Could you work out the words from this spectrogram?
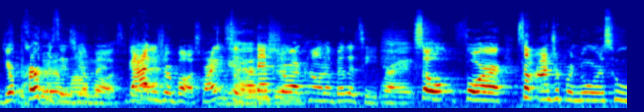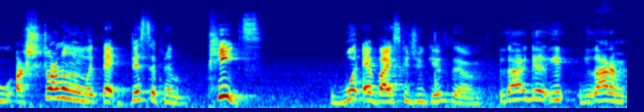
your purpose is your boss. God is your boss, right? So Yeah. that's your accountability. Right. So for some entrepreneurs who are struggling with that discipline piece, what advice could you give them? You gotta get you, you gotta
